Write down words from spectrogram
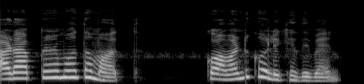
আর আপনার মতামত কমেন্ট করে লিখে দেবেন।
